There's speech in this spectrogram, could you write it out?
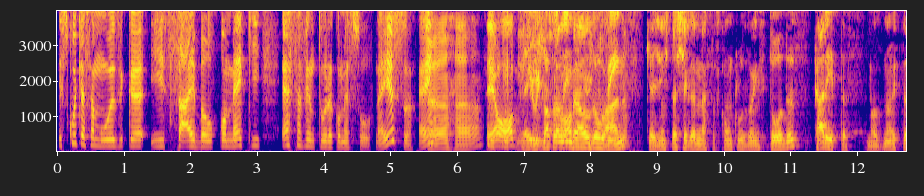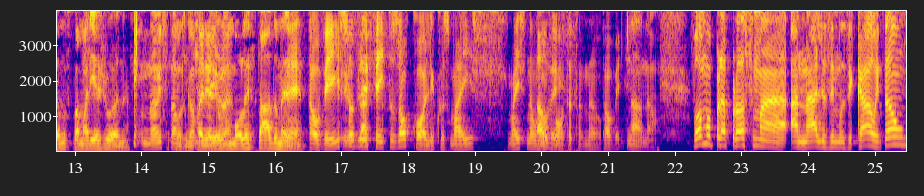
escute essa música e saiba como é que essa aventura começou. Não é isso? Aham. Uhum. É óbvio. É isso, só pra lembrar óbvio, os ouvintes claro. que a gente tá chegando nessas conclusões todas caretas. Nós não estamos com a Maria Joana. não estamos com a Maria Joana. A gente é meio molestado mesmo. É, talvez sobre Exato. efeitos alcoólicos, mas mas não, talvez. não conta, não, talvez. Não, não. Vamos para a próxima análise musical, então.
